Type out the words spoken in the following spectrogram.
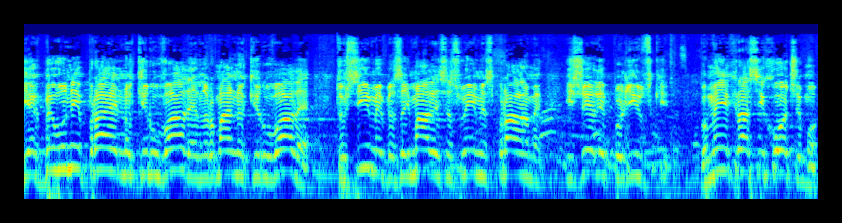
Якби вони правильно керували, нормально керували, то всі ми б займалися своїми справами і жили по-людськи. Бо ми якраз і хочемо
